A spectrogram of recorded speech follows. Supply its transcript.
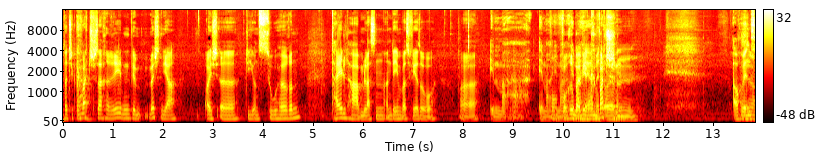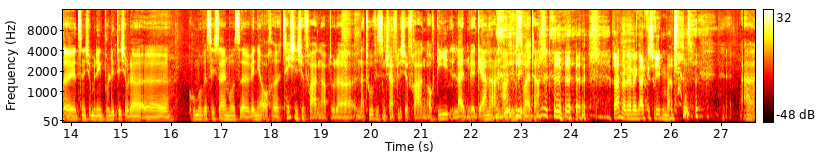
solche. Quatschsachen reden. Wir möchten ja euch, äh, die uns zuhören, teilhaben lassen an dem, was wir so äh, Immer, immer, Wo- immer. worüber immer wir her mit quatschen. Auch wenn es So. äh, jetzt nicht unbedingt politisch oder äh, humoristisch sein muss, äh, wenn ihr auch äh, technische Fragen habt oder naturwissenschaftliche Fragen, auch die leiten wir gerne an Marius weiter. Rat mal, wer mir gerade geschrieben hat. Ah,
